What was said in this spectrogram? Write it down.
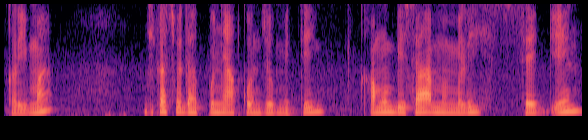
Kelima, jika sudah punya akun Zoom Meeting, kamu bisa memilih sign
